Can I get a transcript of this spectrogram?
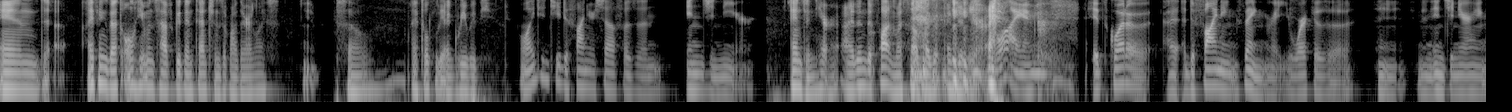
And I think that all humans have good intentions about their lives. So I totally agree with you. Why didn't you define yourself as an engineer? Engineer. I didn't define myself as an engineer. Why? I mean, it's quite a, a, defining thing, right? You work as a in, an engineering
